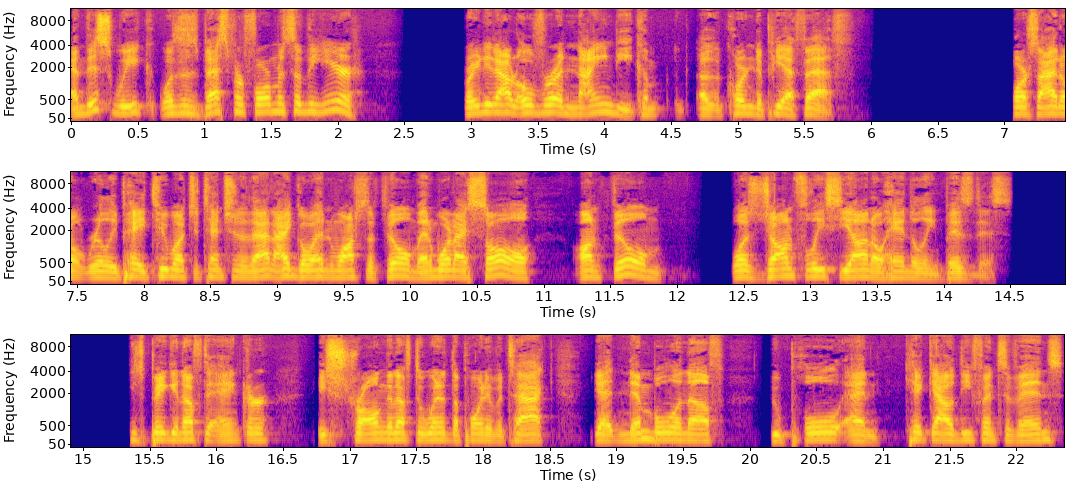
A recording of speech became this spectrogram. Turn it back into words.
And this week was his best performance of the year. Graded out over a 90, according to PFF. Course, I don't really pay too much attention to that. I go ahead and watch the film. And what I saw on film was Jon Feliciano handling business. He's big enough to anchor. He's strong enough to win at the point of attack, yet nimble enough to pull and kick out defensive ends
